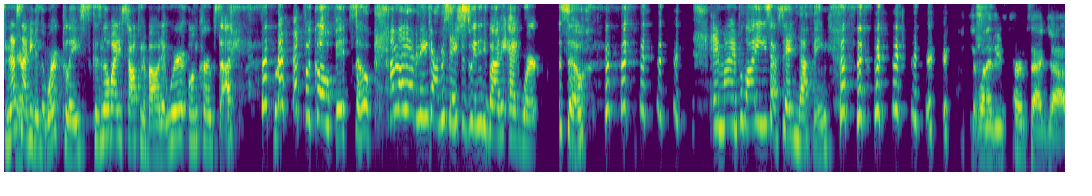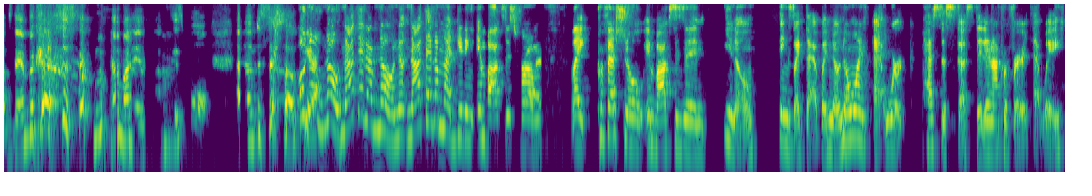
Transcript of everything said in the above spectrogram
And that's yeah. not even the workplace because nobody's talking about it. We're on curbside for COVID. So I'm not having any conversations with anybody at work. So, and my employees have said nothing. Get one of these curbside jobs then because my inbox is full. Um, so, oh yeah. no, no, not that I'm no, no, not that I'm not getting inboxes from like professional inboxes and you know things like that. But no, no one at work has discussed it, and I prefer it that way.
